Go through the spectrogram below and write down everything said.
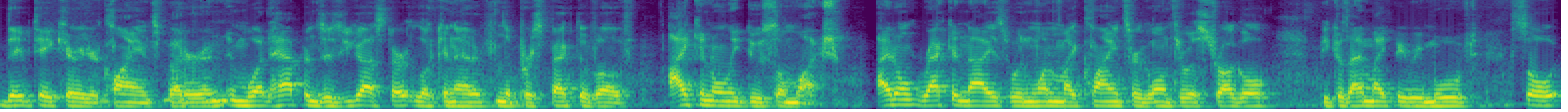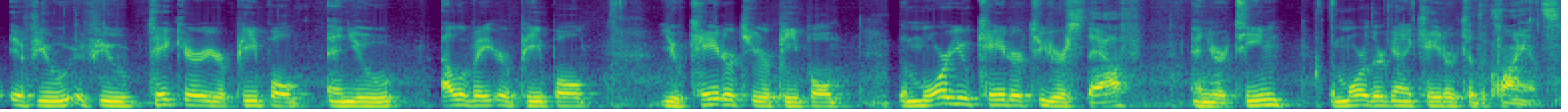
they take care of your clients better. And, and what happens is you got to start looking at it from the perspective of I can only do so much. I don't recognize when one of my clients are going through a struggle because I might be removed. So if you if you take care of your people and you elevate your people, you cater to your people, the more you cater to your staff and your team, the more they're going to cater to the clients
